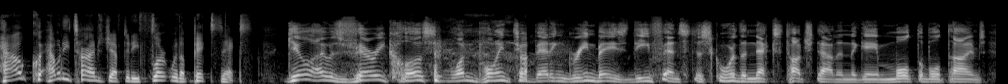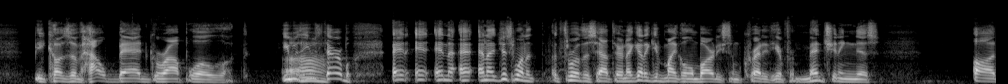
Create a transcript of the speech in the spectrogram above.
How how many times, Jeff, did he flirt with a pick six? Gill, I was very close at one point to betting Green Bay's defense to score the next touchdown in the game multiple times because of how bad Garoppolo looked. He was, uh. he was terrible. And, and, and, and I just want to throw this out there, and I got to give Michael Lombardi some credit here for mentioning this uh,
